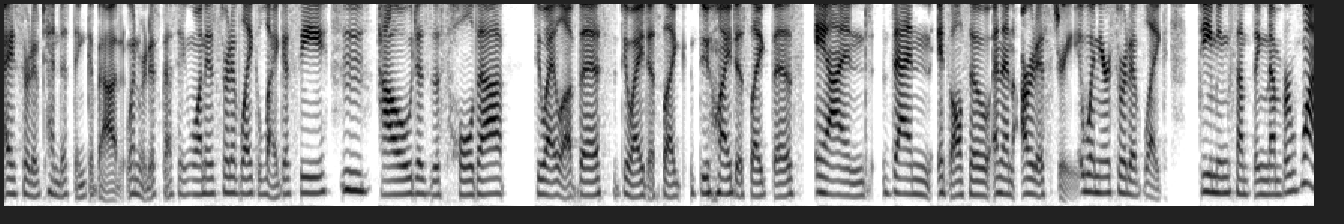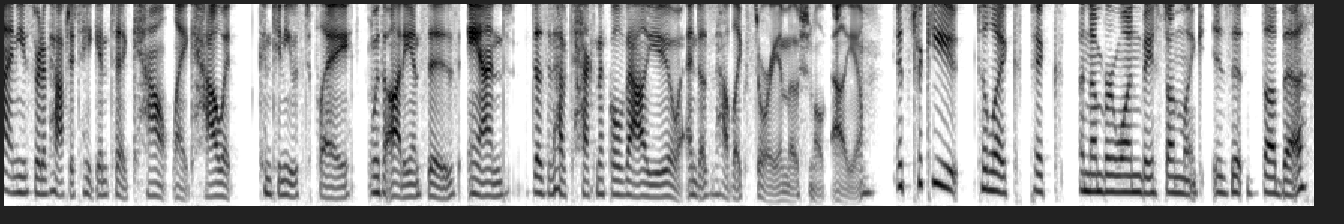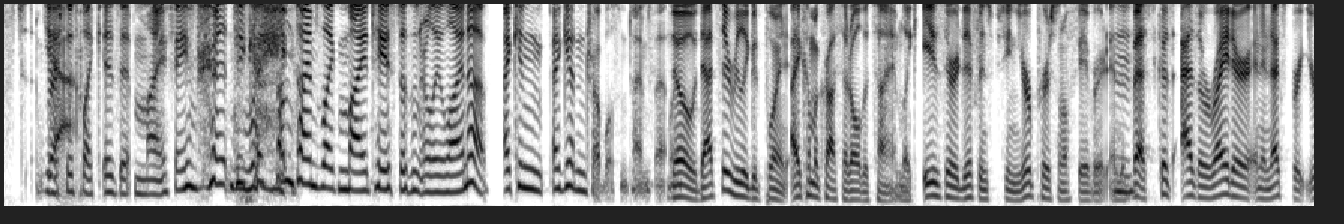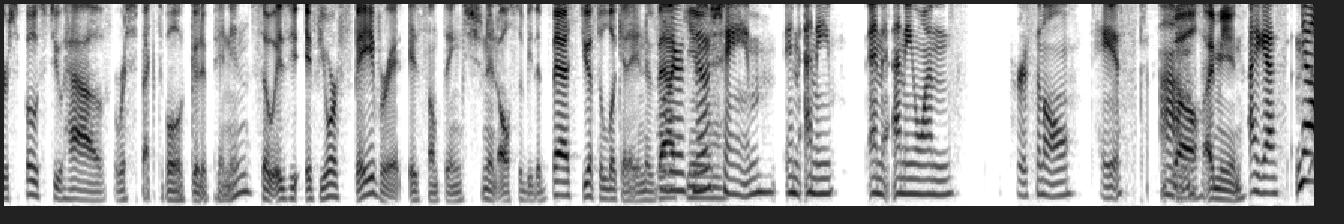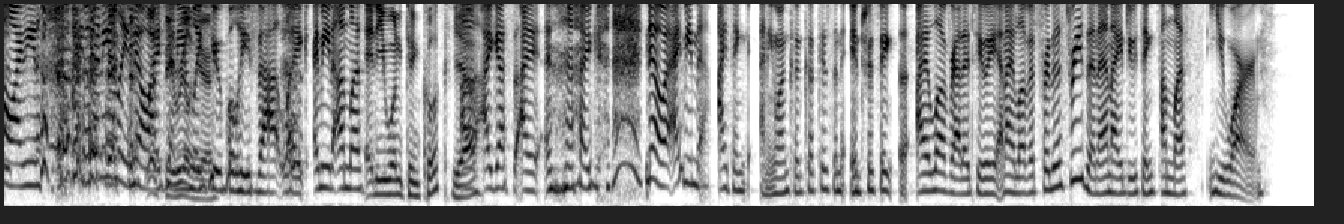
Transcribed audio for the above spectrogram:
I sort of tend to think about when we're discussing. One is sort of like legacy. Mm. How does this hold up? Do I love this? Do I dislike do I dislike this? And then it's also and then artistry. When you're sort of like deeming something number 1, you sort of have to take into account like how it continues to play with audiences and does it have technical value and does it have like story emotional value? It's tricky to like pick a number one based on like, is it the best Yeah. versus like, is it my favorite? Because Right. sometimes like my taste doesn't really line up. I can, I get in trouble sometimes that way. No, that's a really good point. I come across that all the time. Like, is there a difference between your personal favorite and the mm. best? Because as a writer and an expert, you're supposed to have a respectable, good opinion. So, is if your favorite is something, shouldn't it also be the best? You have to look at it in a Well, there's no shame in any in anyone's personal taste. Um, Well, I mean, I guess no. I mean, I genuinely no. I Let's be genuinely do believe that. Like, I mean, unless anyone can cook. Yeah. uh, I guess I, I no. I mean, I think anyone could cook is an interesting. I love Ratatouille, and I love it for this reason. And I do think unless you are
